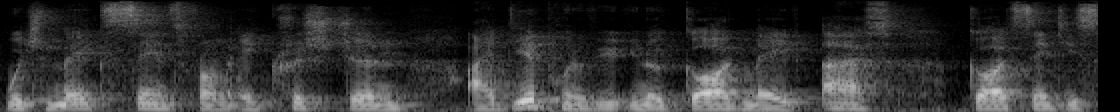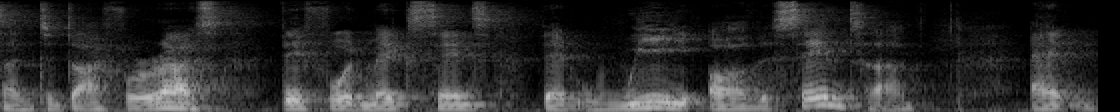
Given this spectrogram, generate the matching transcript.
which makes sense from a Christian idea point of view. You know, God made us God sent his son to die for us. Therefore, it makes sense that we are the center. And,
